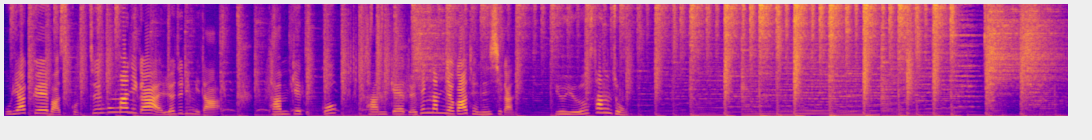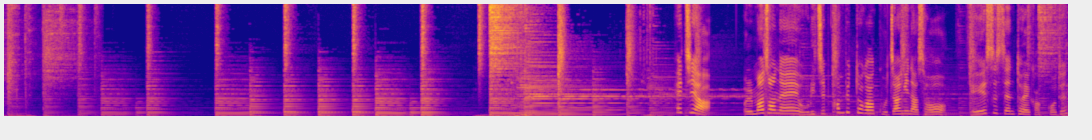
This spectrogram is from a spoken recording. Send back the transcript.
우리 학교의 마스코트 홍만이가 알려드립니다. 다 함께 듣고 다 함께 뇌생남녀가 되는 시간. 유유상종. 혜지야, 얼마 전에 우리 집 컴퓨터가 고장이 나서 AS 센터에 갔거든?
